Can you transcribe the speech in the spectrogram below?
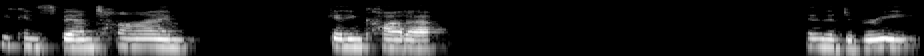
You can spend time getting caught up in the debris.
